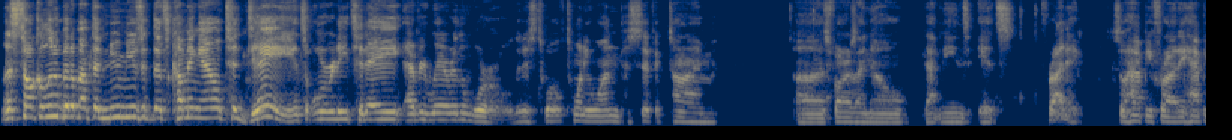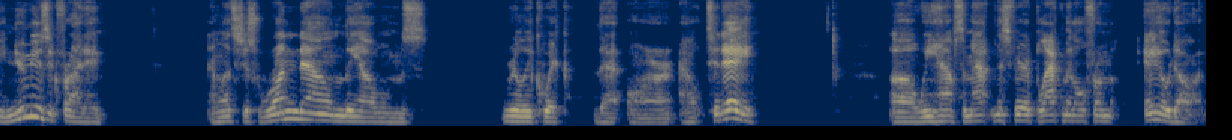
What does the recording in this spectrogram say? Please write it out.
Let's talk a little bit about the new music that's coming out today. It's already today everywhere in the world. It is 1221 Pacific time. Uh, as far as I know, that means it's Friday. So happy Friday. Happy New Music Friday. And let's just run down the albums really quick that are out today. Uh, we have some atmospheric black metal from Aeodon.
